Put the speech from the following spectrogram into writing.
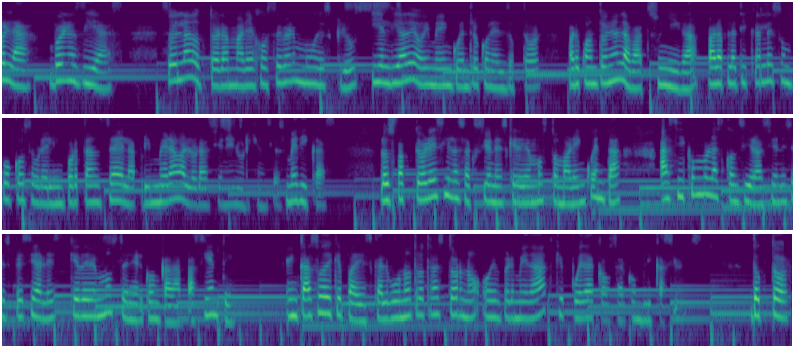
Hola, buenos días. Soy la doctora María José Bermúdez Cruz y el día de hoy me encuentro con el doctor Marco Antonio Labat Zúñiga para platicarles un poco sobre la importancia de la primera valoración en urgencias médicas, los factores y las acciones que debemos tomar en cuenta, así como las consideraciones especiales que debemos tener con cada paciente, en caso de que padezca algún otro trastorno o enfermedad que pueda causar complicaciones. Doctor,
